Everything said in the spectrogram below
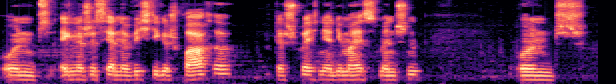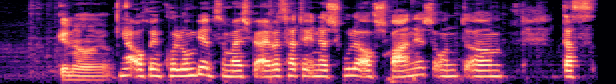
Und Englisch ist ja eine wichtige Sprache. Das sprechen ja die meisten Menschen. Und genau, ja. Ja, auch in Kolumbien zum Beispiel. Albers hatte in der Schule auch Spanisch und ähm, das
